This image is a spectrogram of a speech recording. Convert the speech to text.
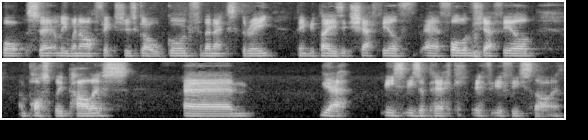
but certainly when our fixtures go good for the next three, I think we plays at Sheffield, uh, Fulham, Sheffield, and possibly Palace. Um, yeah, he's he's a pick if if he's starting.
